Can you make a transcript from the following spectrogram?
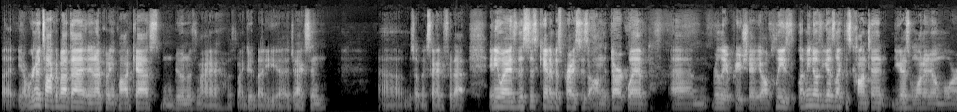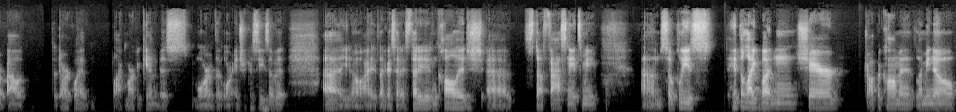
but yeah, we're going to talk about that in an upcoming podcast. I'm doing with my with my good buddy uh, Jackson. Um, so I'm excited for that. Anyways, this is cannabis prices on the dark web. Um, really appreciate y'all. Please let me know if you guys like this content. You guys want to know more about the dark web, black market cannabis, more of the more intricacies of it. Uh, you know, I like I said, I studied it in college. Uh, stuff fascinates me. Um, so please hit the like button, share, drop a comment. Let me know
